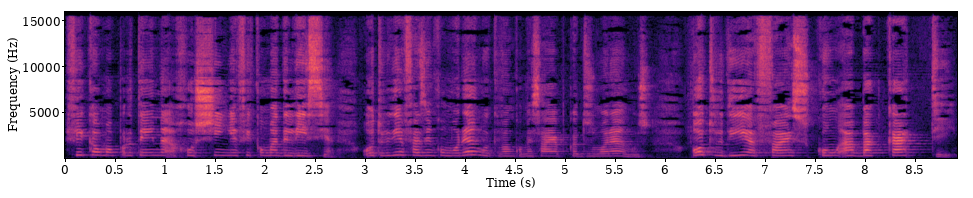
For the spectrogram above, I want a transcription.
Fica uma proteína roxinha, fica uma delícia. Outro dia fazem com morango, que vão começar a época dos morangos. Outro dia faz com abacate.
